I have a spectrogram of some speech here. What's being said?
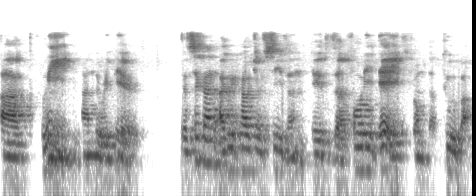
are cleaned and repaired. The second agricultural season is uh, 40 days from the tuba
